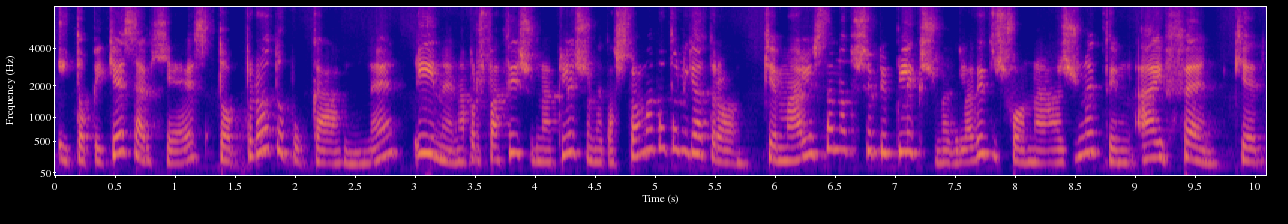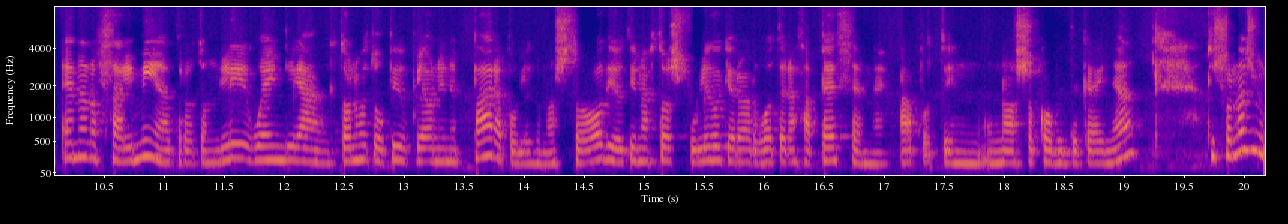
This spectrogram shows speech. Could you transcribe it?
οι τοπικές αρχές το πρώτο που κάνουν είναι να προσπαθήσουν να κλείσουν τα στόματα των γιατρών και μάλιστα να τους επιπλήξουν. Δηλαδή, τους φωνάζουν την Αϊφέν και έναν οφθαλμίατρο, τον Λι Wayne Liang, το όνομα του οποίου πλέον είναι πάρα πολύ γνωστό, διότι είναι αυτός που λίγο καιρό αργότερα θα πέθαινε από την νόσο COVID-19. Τους φωνάζουν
